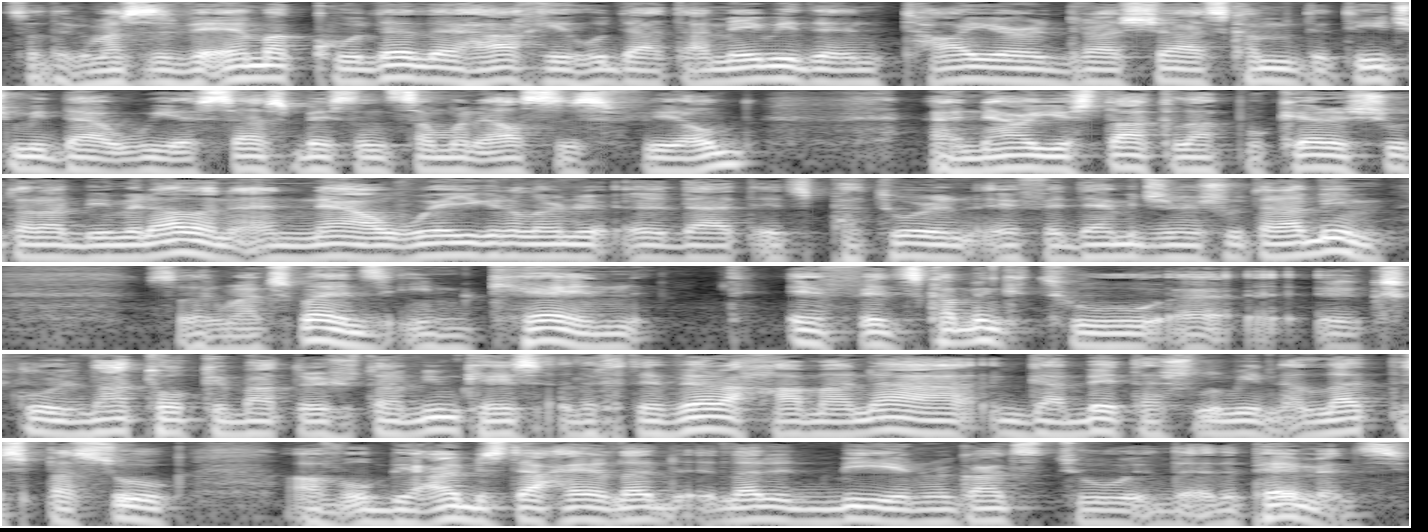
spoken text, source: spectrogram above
So the Gemara says. Maybe the entire drasha is coming to teach me that we assess based on someone else's field, and now you're stuck la puker shut rabim and now where are you going to learn uh, that it's patur if it damages in shut rabim? So the Gemara explains im ken if it's coming to uh, exclude, not talking about the Rishut Rabim case, Lechtevera Hamana Gabet Tashlumin, let this pasuk of Ubi'ar let, let it be in regards to the, the payments.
